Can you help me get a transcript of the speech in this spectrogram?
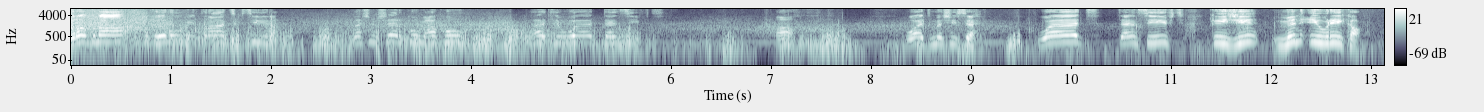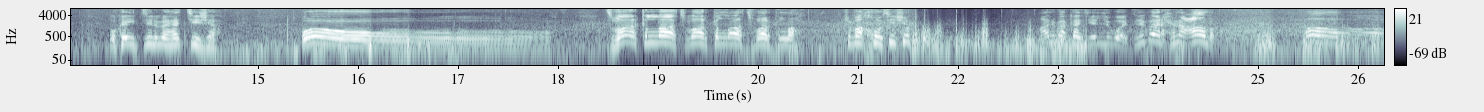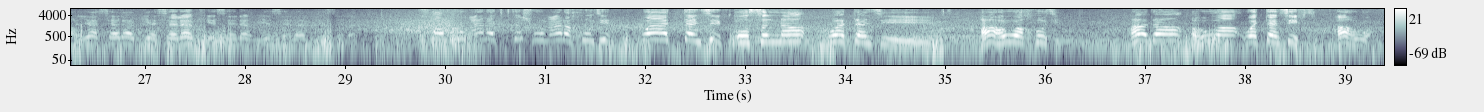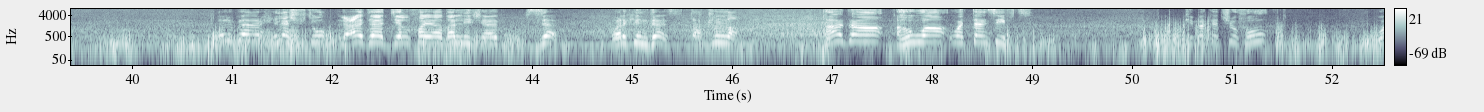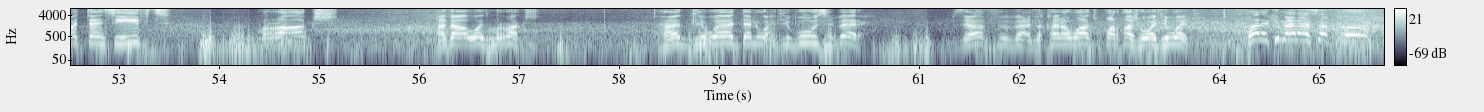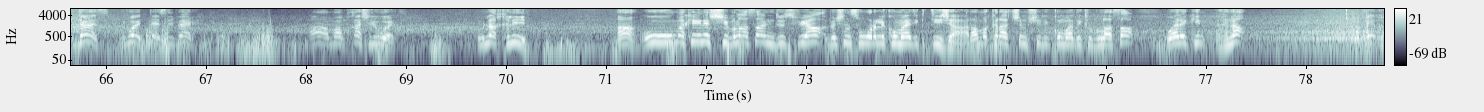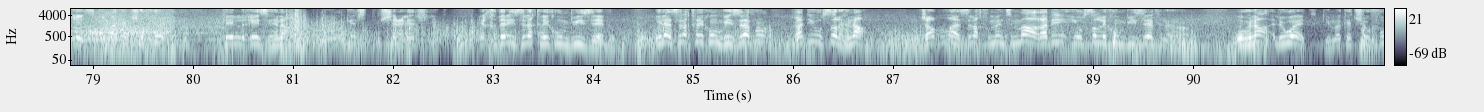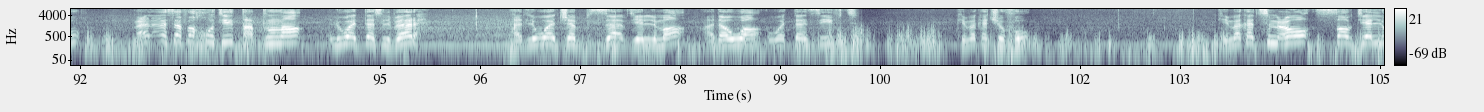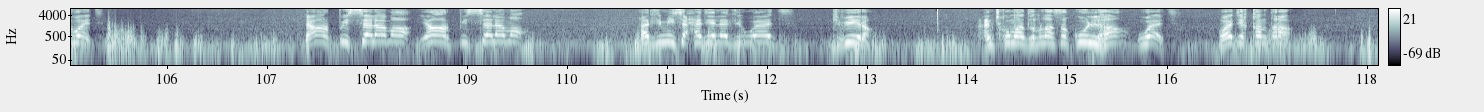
ضربنا كيلومترات كثيرة. باش نشاركوا معكم هاد الواد تنسيفت آه واد ماشي سهل. واد تنسيفت كيجي من اوريكا وكيدي لما هاد الاتجاه. أوه. تبارك الله تبارك الله تبارك الله. شوف أخوتي شوف. ها المكان ديال الواد. البارح هنا عامر. آه يا سلام يا سلام يا سلام يا سلام يا سلام. صبروا معنا تكتشفوا معنا أخوتي. والتنسيفت وصلنا والتنسيفت ها هو أخوتي. هذا هو والتنسيفت ها هو. البارح إلا شفتوا العدد ديال الفيضان اللي جاب بزاف ولكن داز تعطلنا هذا هو والتنسيفت. كما كتشوفوا واد تنسيفت مراكش. هذا واد مراكش. هاد الواد دار واحد ال buzz البارح. بزاف بعض القنوات بارطاجوا هاد الواد. ولكن مع الأسف آه، داز الواد داز البارح. آه ما بقاش الواد. ولا قليل. آه وما كايناش شي بلاصة ندوز فيها باش نصور لكم هذيك الاتجاه راه ما كرهتش نمشي لكم هذيك البلاصة ولكن هنا فين الغيز كما كتشوفوا كاين الغيز هنا. ما يمكنش تمشي على رجليك. يقدر يزلق لكم بيزلاف إلا زلق لكم بيزلاف غادي يوصل هنا. جاب الله زلق من تما غادي يوصل لكم بيزلاف هنا. وهنا الواد كما كتشوفوا مع الأسف أخوتي تعطلنا الواد داز البارح. هاد الواد جاب بزاف ديال الماء. هذا هو هو التنسيفت. كما كتشوفوا كما كتسمعوا الصوت ديال الواد. يا ربي السلامة يا ربي السلامة. هاد المساحة ديال هاد الواد كبيرة. عندكم هاد البلاصة كلها واد. وهادي قنطرة.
